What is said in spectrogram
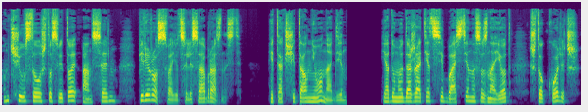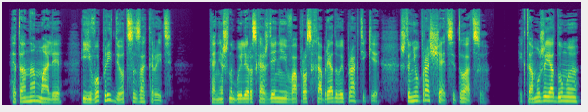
Он чувствовал, что святой Ансельм перерос свою целесообразность. И так считал не он один. Я думаю, даже отец Себастьян осознает, что колледж — это аномалия, и его придется закрыть. Конечно, были расхождения и в вопросах обрядовой практики, что не упрощает ситуацию. И к тому же, я думаю,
